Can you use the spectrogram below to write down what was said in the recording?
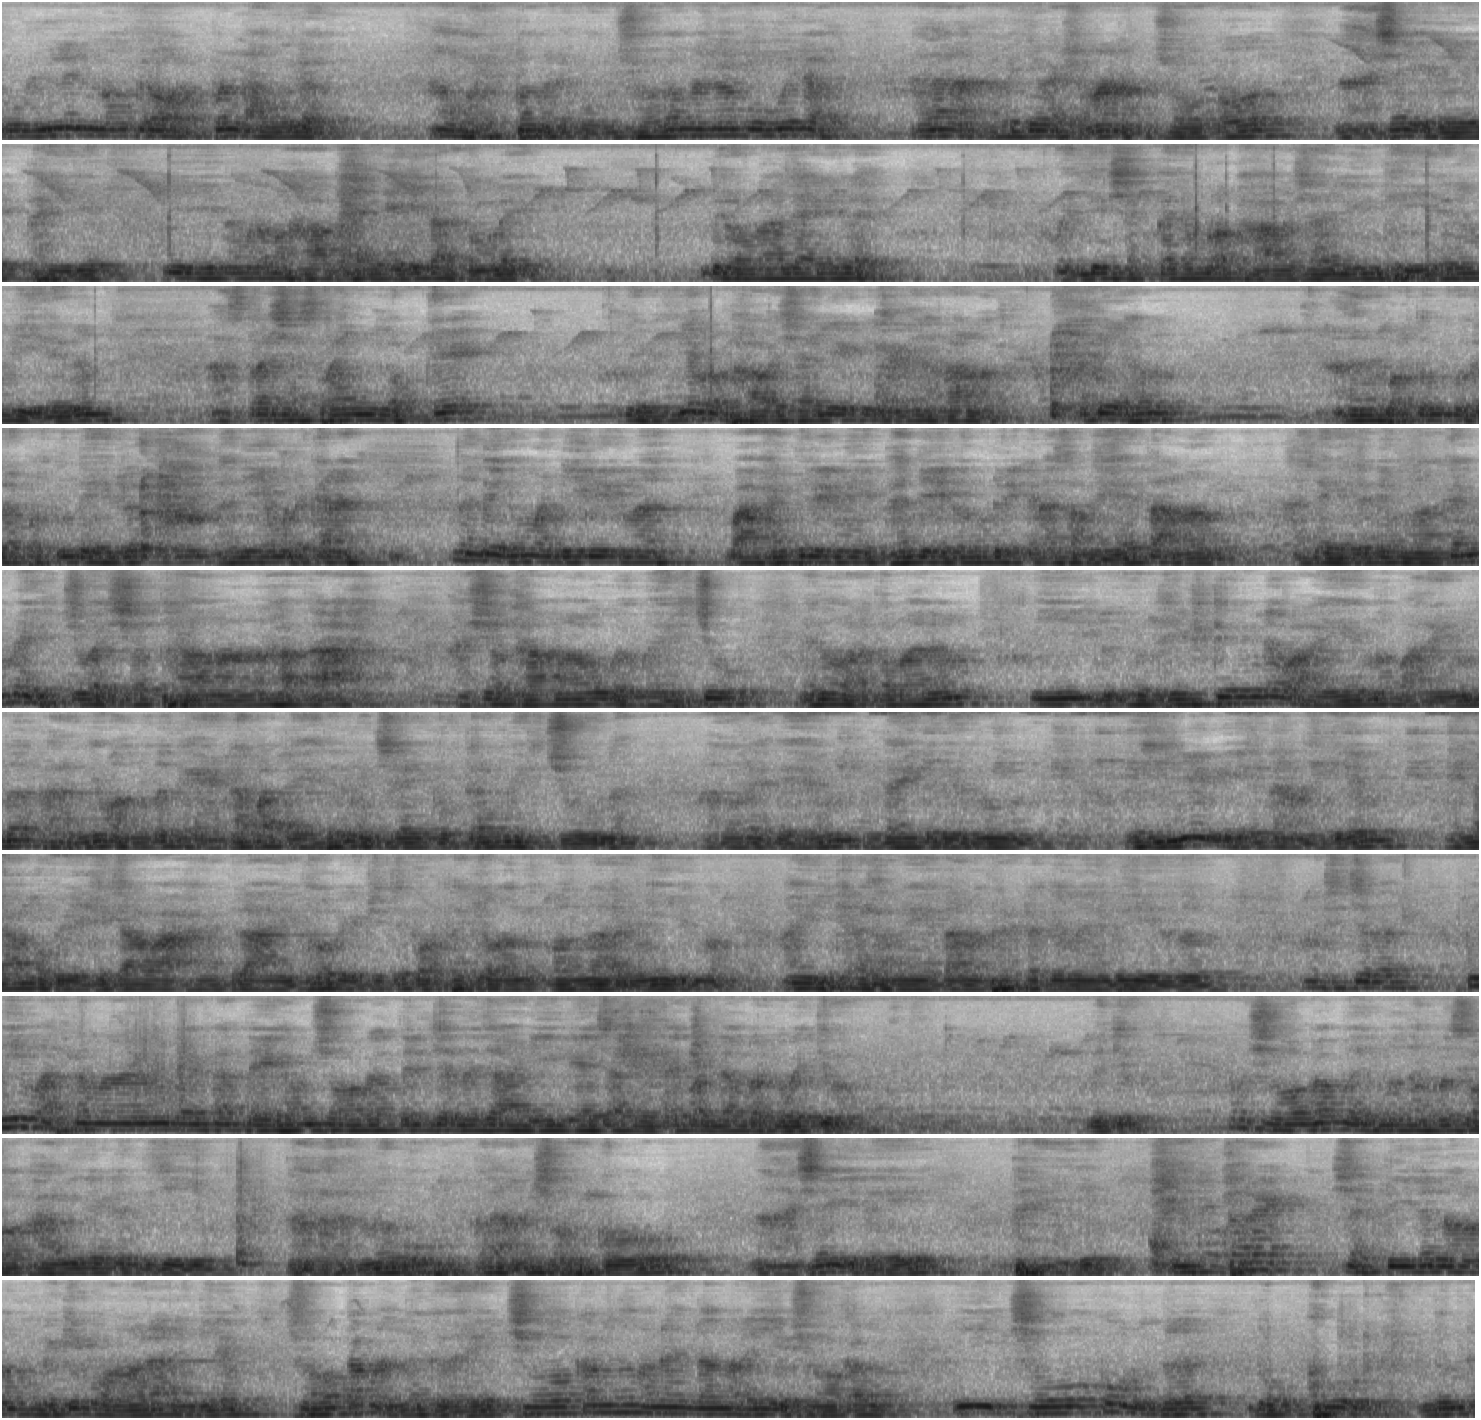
ഉള്ളിൽ നമുക്കൊരു ഉറപ്പുണ്ടാവുമല്ലോ? ആ ഉറപ്പം അങ്ങോട്ട് പോകും. ശോകം വന്നാൽ പോകുമല്ലോ അതാണ് വലിയ വിഷമാണ് ശോകവും നാശ ചെയ്ത് ധൈര്യം. ഈ നമ്മുടെ മഹാഭാരതത്തിൽ കിടക്കുമ്പോഴേ ദ്രോണാചാര്യര് വലിയ ശക്തനും പ്രഭാവശാലിയും ധീരനും വീരനും അസ്ത്രശസ്ത്രങ്ങളിലൊക്കെ വലിയ പ്രഭാവശാലിയായിട്ട് ഇരുന്ന ആളാണ്. അദ്ദേഹം ആനപ്പുറത്തും കുതിരപ്പുറത്തും ധൈര്യം യുദ്ധം ചെയ്യാൻ എടുക്കാൻ അദ്ദേഹം വണ്ടിയിലിരുന്ന് വാഹനത്തിലിരുന്ന് യുദ്ധം ചെയ്തുകൊണ്ടിരിക്കുന്ന സമയത്താണ് അദ്ദേഹത്തിന്റെ മകൻ മരിച്ചു അശ്വത്ഥാമ ഹത അശ്വത്ഥാമാവ് മരിച്ചു എന്ന വർത്തമാനം ഈ യുധിഷ്ഠിരന്റെ എന്ന് പറയുന്നത് പറഞ്ഞു വന്നത് കേട്ടപ്പോൾ അദ്ദേഹത്തിന് മനസ്സിലായി പുത്രൻ മരിച്ചു എന്ന് അതോടെ അദ്ദേഹം ഇതായിട്ട് തീർന്നു വലിയ വീരനാണെങ്കിലും എല്ലാം ഉപേക്ഷിച്ച് ആ വാഹനത്തിൽ ആയുധം ഉപേക്ഷിച്ച് പുറത്തേക്ക് വന്ന് വന്നിറങ്ങിയിരുന്നു. ആ ഇരിക്കുന്ന സമയത്താണ് ഭട്ടത്തിൽ നിന്ന് എന്ത് ചെയ്തത് വധിച്ചത് ഈ വർത്തമാനം കേട്ട അദ്ദേഹം ശോകത്തിൽ ചെന്ന് ചാടിയില്ല? ചാടിയത്തെ കൊല്ലാൻ പറ്റുമോ പറ്റും. അപ്പോൾ ശോകം വരുമ്പോൾ നമ്മൾ സ്വാഭാവികമായിട്ട് എന്ത് ചെയ്യും തളർന്നു പോകും. അതാണ് ശോകോ. നാശയിതേ ധൈര്യം. എത്ര ശക്തിയിൽ നമ്മൾ മുമ്പിലേക്ക് പോണവരാണെങ്കിലും ശോകം വന്ന് കയറി ശോകം എന്ന് പറഞ്ഞാൽ എന്താണെന്ന് അറിയോ? ശോകം. ഈ ശോകമുണ്ട് ദുഃഖവും എന്തുണ്ട്?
